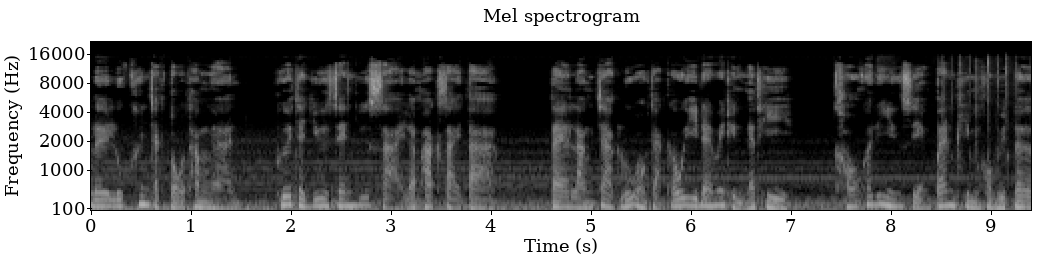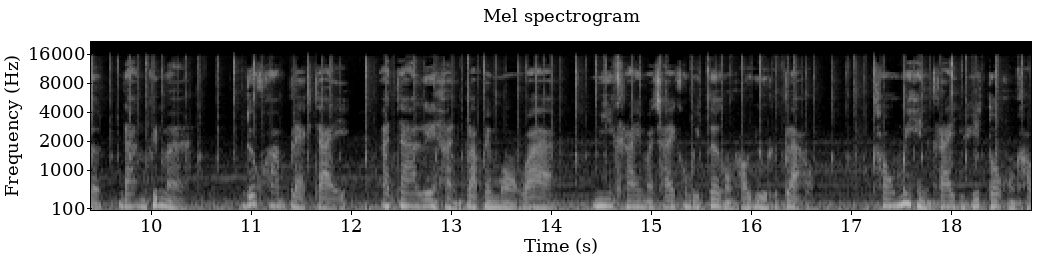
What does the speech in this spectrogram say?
เลยลุกขึ้นจากโต๊ะทำงาน เพื่อจะยืดเส้นยืดสายและพักสายตา แต่หลังจากลุกออกจากเก้าอี้ได้ไม่ถึงนาที เขาก็ได้ยินเสียงแป้นพิมพ์คอมพิวเตอร์ดังขึ้นมา ด้วยความแปลกใจ อาจารย์เลยหันกลับไปมองว่า มีใครมาใช้คอมพิวเตอร์ของเขาอยู่หรือเปล่า เขาไม่เห็นใครอยู่ที่โต๊ะของเขา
